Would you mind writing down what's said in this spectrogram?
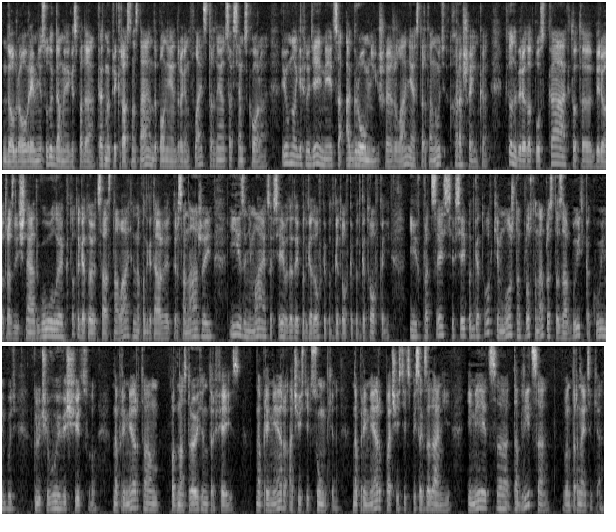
Доброго времени суток, дамы и господа. Как мы прекрасно знаем, дополнение Dragonflight стартует совсем скоро, и у многих людей имеется огромнейшее желание стартануть хорошенько. Кто-то берет отпуска, кто-то берет различные отгулы, кто-то готовится основательно, подготавливает персонажей и занимается всей вот этой подготовкой, подготовкой, подготовкой. И в процессе всей подготовки можно просто-напросто забыть какую-нибудь ключевую вещицу. Например, там поднастроить интерфейс Например, очистить сумки. Например, почистить список заданий. Имеется таблица в интернетике,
